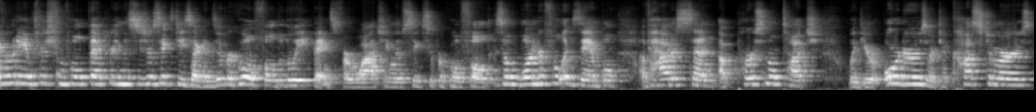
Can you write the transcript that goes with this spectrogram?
everybody, I'm Trish from Fold Factory and this is your 60 second super cool fold of the week. Thanks for watching this week's super cool fold. It's a wonderful example of how to send a personal touch with your orders or to customers.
